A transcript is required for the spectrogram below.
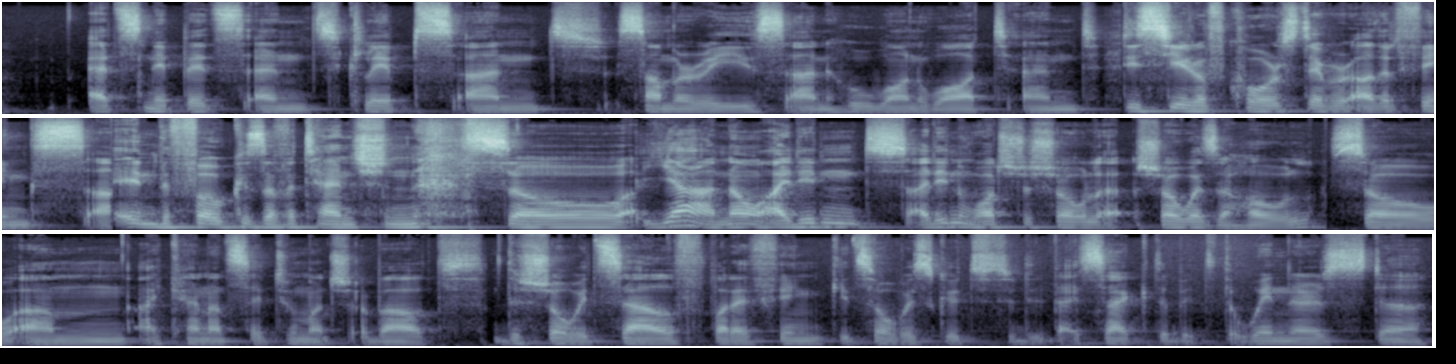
at snippets and clips and summaries and who won what. And this year, of course, there were other things uh, in the focus of attention. so yeah, no, I didn't. I didn't watch the show show as a whole. So um, I cannot say too much about the show itself. But I think it's always good to dissect a bit the winners, the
